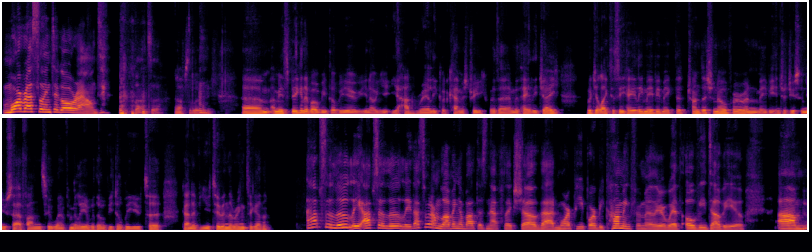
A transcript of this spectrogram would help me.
more wrestling to go around. That's it. Absolutely. Um, I mean, speaking of OVW, you know, you, you had really good chemistry with um, with Hailey Jay. Would you like to see Hailey maybe make the transition over and maybe introduce a new set of fans who weren't familiar with OVW to kind of you two in the ring together? Absolutely, absolutely. That's what I'm loving about this Netflix show that more people are becoming familiar with OVW. Um, yeah.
